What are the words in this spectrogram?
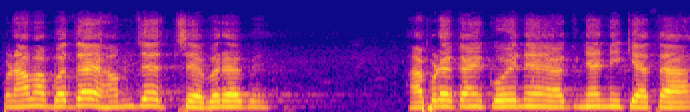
પણ આમાં બધાય સમજે જ છે, બરાબર? આપણે કાંઈ કોઈને અજ્ઞાની કહેતા,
